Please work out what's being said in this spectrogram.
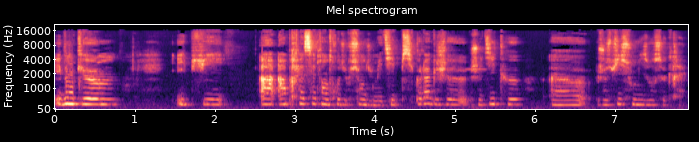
Et donc euh, et puis après cette introduction du métier de psychologue, je, dis que euh, je suis soumise au secret.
